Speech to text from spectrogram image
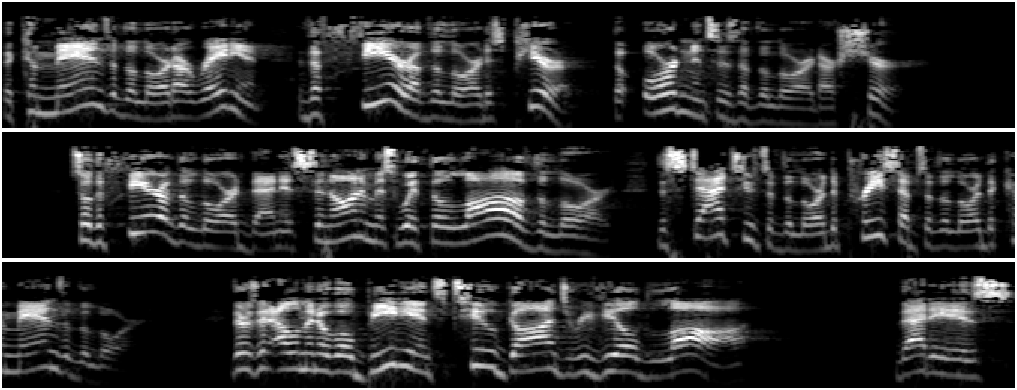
The commands of the Lord are radiant. The fear of the Lord is pure. The ordinances of the Lord are sure. So the fear of the Lord then is synonymous with the law of the Lord, the statutes of the Lord, the precepts of the Lord, the commands of the Lord. There's an element of obedience to God's revealed law that is,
